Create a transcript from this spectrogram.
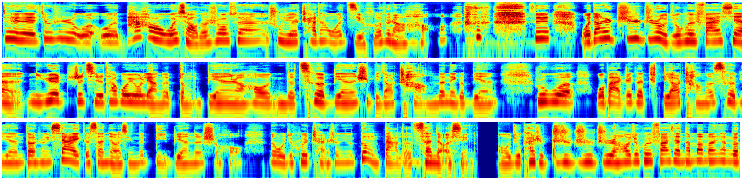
对对，就是我我还好，我小的时候虽然数学差，但我几何非常好，所以我当时织织，我就会发现，你越织，其实它会有两个等边，然后你的侧边是比较长的那个边。如果我把这个比较长的侧边当成下一个三角形的底边的时候，那我就会产生一个更大的三角形。我就开始织织织，然后就会发现它慢慢像个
